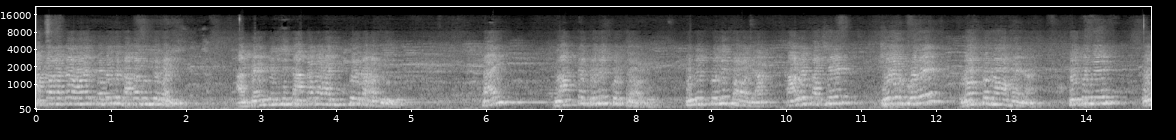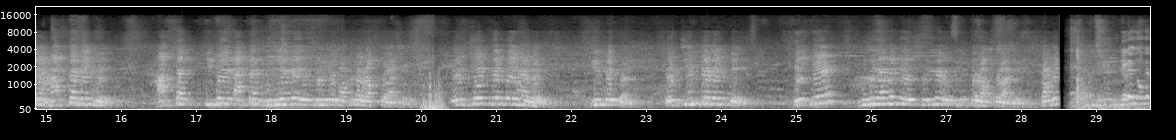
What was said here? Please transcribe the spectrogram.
টাকা রাখা হয়, তবে তো টাকা তুলতে পারি। আর ব্যাংকে যদি টাকা না হয়, কি করে টাকা তুলবে? তাই ব্লাডটা ডোনেট করতে হবে। ডোনেট করলে পাওয়া যায়। কারোর কাছে জোর করে রক্ত নেওয়া হয় না। প্রথমে ওই হাতটা দেখবে। হাতটা টিপে ডাক্তার বুঝিয়ে দেয়, ওর শরীরে কতটা রক্ত আছে। ওর চোখ দেখবে এইভাবে। শরীরে তবে ঠিক আছে, ওকে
